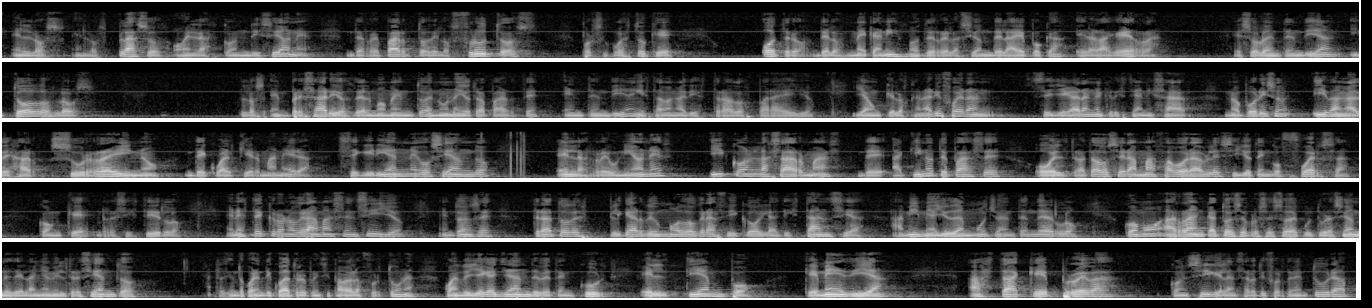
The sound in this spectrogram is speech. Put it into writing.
en los, en los plazos o en las condiciones de reparto de los frutos, por supuesto que otro de los mecanismos de relación de la época era la guerra. Eso lo entendían y todos los los empresarios del momento, en una y otra parte, entendían y estaban adiestrados para ello. Y aunque los canarios fueran, se llegaran a cristianizar, no por eso iban a dejar su reino de cualquier manera, seguirían negociando en las reuniones y con las armas de aquí no te pase o el tratado será más favorable si yo tengo fuerza con que resistirlo. En este cronograma sencillo, entonces, trato de explicar de un modo gráfico y las distancias a mí me ayudan mucho a entenderlo, cómo arranca todo ese proceso de aculturación desde el año 1300, 344, el Principado de la Fortuna, cuando llega Jean de Bettencourt, el tiempo que media hasta que prueba, consigue Lanzarote y Fuerteventura,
